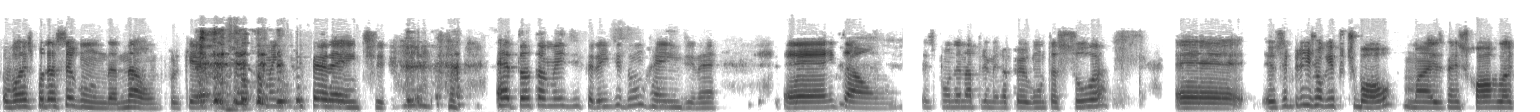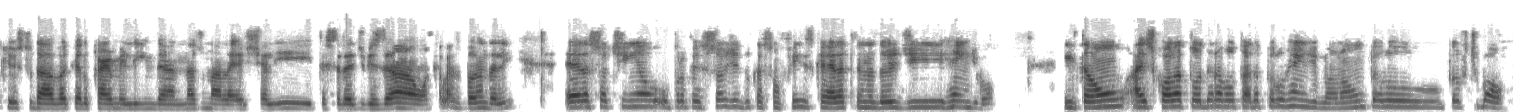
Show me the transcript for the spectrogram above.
Eu vou responder a segunda, não, porque é totalmente diferente. É totalmente diferente de um hand, né? É, então, respondendo a primeira pergunta sua, é, eu sempre joguei futebol, mas na escola que eu estudava, que era o Carmelinda, na Zona Leste ali, terceira divisão, aquelas bandas ali, era só tinha o professor de educação física, era treinador de handball. Então a escola toda era voltada pelo handball, não pelo, pelo futebol.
